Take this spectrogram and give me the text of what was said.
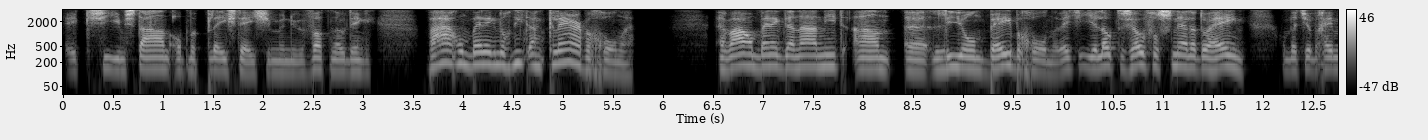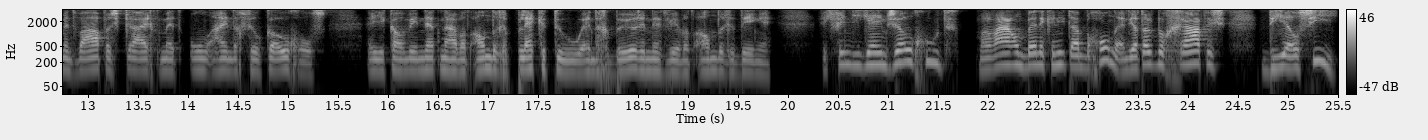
ik zie hem staan op mijn PlayStation menu, of wat dan ook, denk ik, waarom ben ik nog niet aan Claire begonnen? En waarom ben ik daarna niet aan uh, Leon B begonnen? Weet je, je loopt er zoveel sneller doorheen, omdat je op een gegeven moment wapens krijgt met oneindig veel kogels. En je kan weer net naar wat andere plekken toe. En er gebeuren net weer wat andere dingen. Ik vind die game zo goed. Maar waarom ben ik er niet aan begonnen? En die had ook nog gratis DLC.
